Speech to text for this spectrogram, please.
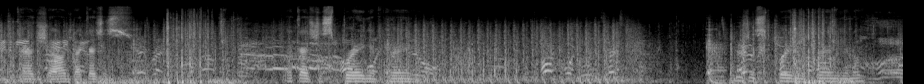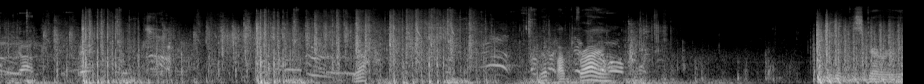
I Can't challenge. That guy's just that guy's just spraying and praying. He's just spraying and praying, you know? Yeah. Yep, I'm frying. hardpoint. Look at this guy right here. Enemy care package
